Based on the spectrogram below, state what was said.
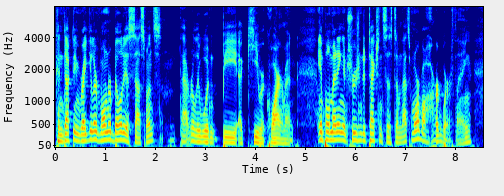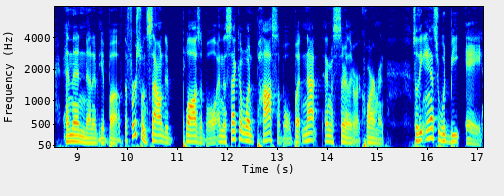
Conducting regular vulnerability assessments. That really wouldn't be a key requirement. Implementing intrusion detection system. That's more of a hardware thing. And then none of the above. The first one sounded plausible and the second one possible, but not necessarily a requirement. So the answer would be A.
